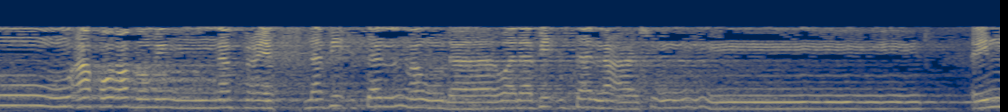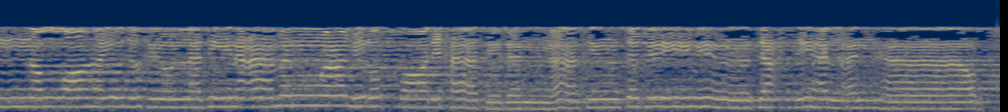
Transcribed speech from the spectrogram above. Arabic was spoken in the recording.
أقرب من نفعه. لبئس المولى ولبئس العشير. إن الله يدخل الذين آمنوا وعملوا الصالحات جنات تجري من تحتها الأنهار.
